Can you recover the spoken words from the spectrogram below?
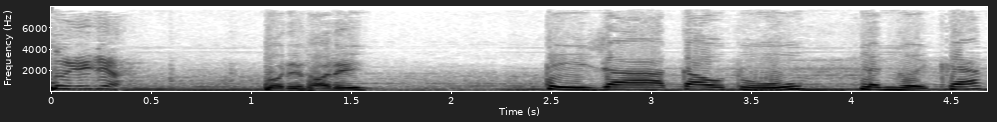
Tôi vậy nha gọi điện thoại đi. Thì ra cao thủ là người khác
